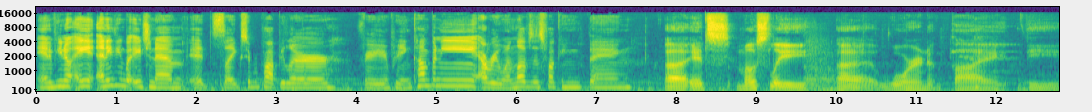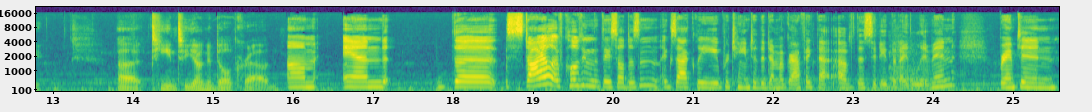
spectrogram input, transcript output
and if you know a- anything about H and M, it's like super popular, very European company. Everyone loves this fucking thing. Uh, it's mostly uh, worn by the uh, teen to young adult crowd. Um, and the style of clothing that they sell doesn't exactly pertain to the demographic that of the city that I live in. Brampton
